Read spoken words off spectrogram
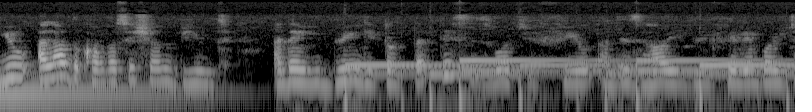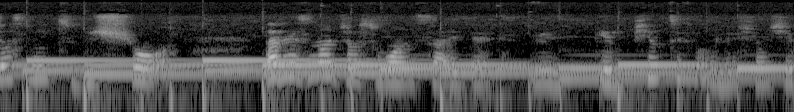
you allow the conversation build and then you bring it up that this is what you feel and this is how you've been feeling but you just need to be sure that it's not just one-sided. A beautiful relationship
